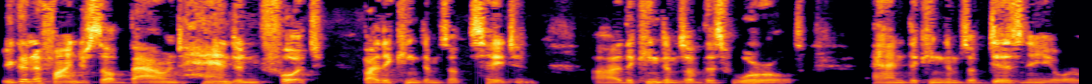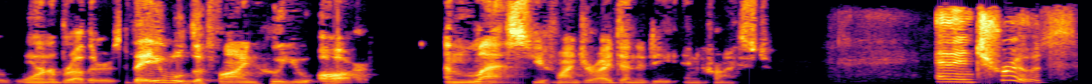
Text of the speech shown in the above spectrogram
you're going to find yourself bound hand and foot by the kingdoms of Satan, uh, the kingdoms of this world, and the kingdoms of Disney or Warner Brothers. They will define who you are unless you find your identity in Christ. And in truth,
